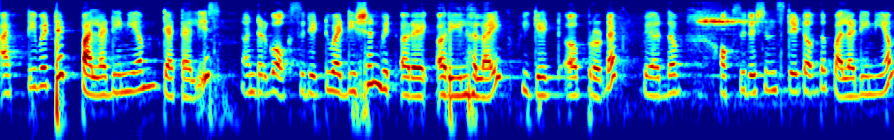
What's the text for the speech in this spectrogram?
activated palladium catalyst undergo oxidative addition with a aryl halide. We get a product where the oxidation state of the palladium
